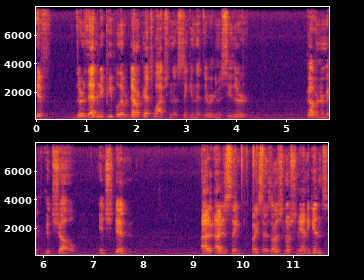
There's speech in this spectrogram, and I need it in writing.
If there are that many people that were Democrats watching this, thinking that they were going to see their governor make a good show, and she didn't. I, I just think, like I said, as long as there's no shenanigans,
